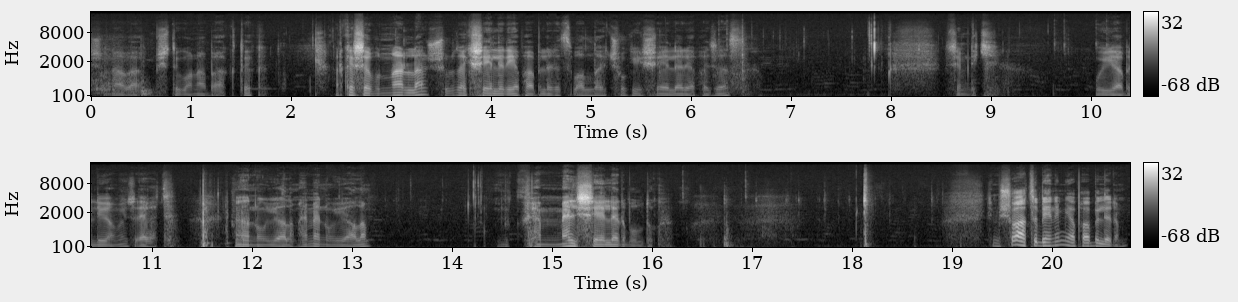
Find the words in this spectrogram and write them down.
Şuna bakmıştık, ona baktık. Arkadaşlar bunlarla şuradaki şeyleri yapabiliriz. Vallahi çok iyi şeyler yapacağız. Şimdiki. Uyuyabiliyor muyuz? Evet. Hemen uyuyalım. Hemen uyuyalım. Mükemmel şeyler bulduk. Şimdi şu atı benim yapabilirim.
